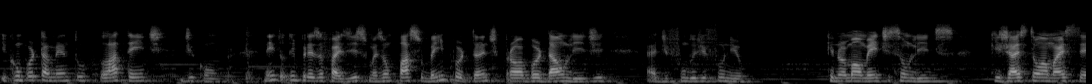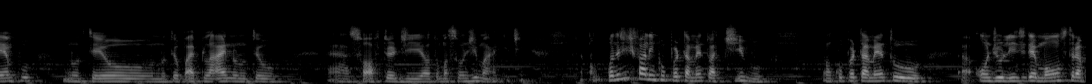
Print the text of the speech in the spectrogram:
e comportamento latente de compra. Nem toda empresa faz isso, mas é um passo bem importante para abordar um lead é, de fundo de funil, que normalmente são leads que já estão há mais tempo no teu, no teu pipeline, no teu é, software de automação de marketing. Quando a gente fala em comportamento ativo, é um comportamento onde o lead demonstra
